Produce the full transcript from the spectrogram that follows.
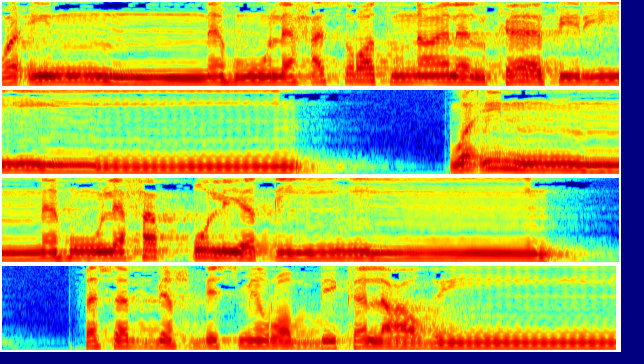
وانه لحسره على الكافرين وانه لحق اليقين فسبح باسم ربك العظيم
